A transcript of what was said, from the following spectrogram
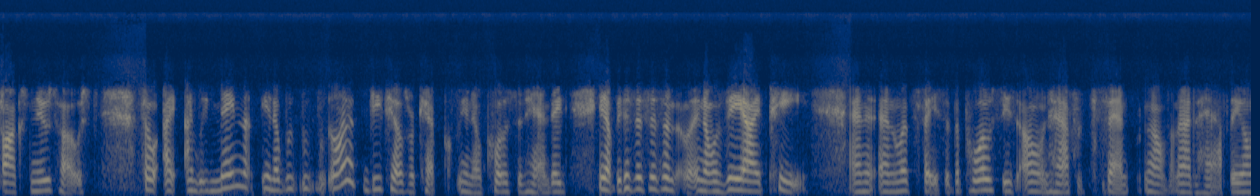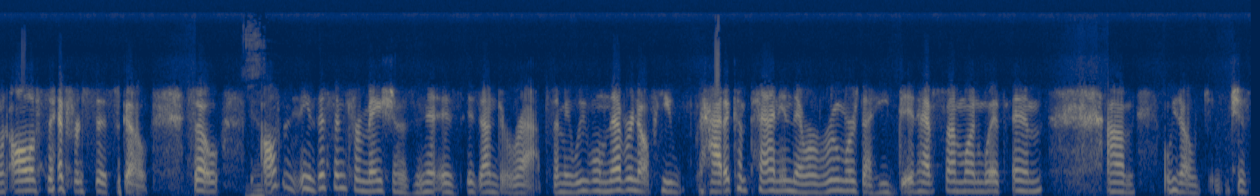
Fox News host. So I, I we may not, you know, we, we, a lot of details were kept, you know, close at hand. They, you know, because this isn't, you know, a VIP, and and let's face it, the Pelosi's own half of San, no, not half. They own all of San Francisco. So yeah. all you know, this information is, is is under wraps. I mean, we will never know if he had a companion. There were rumors that he did have someone with him um, you know, just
